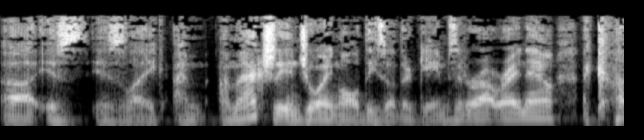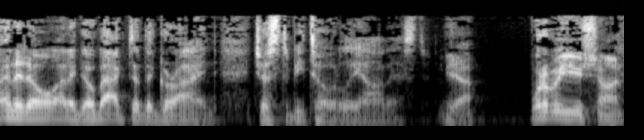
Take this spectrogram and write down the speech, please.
uh, is, is like, I'm, I'm actually enjoying all these other games that are out right now. I kind of don't want to go back to the grind, just to be totally honest. Yeah. What about you, Sean?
